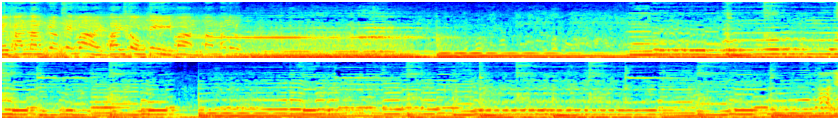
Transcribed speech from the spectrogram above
คือการนำเครื่องเส้นไหว้ไปส่งที่บ้านบ้านพระมรุษพระเอ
